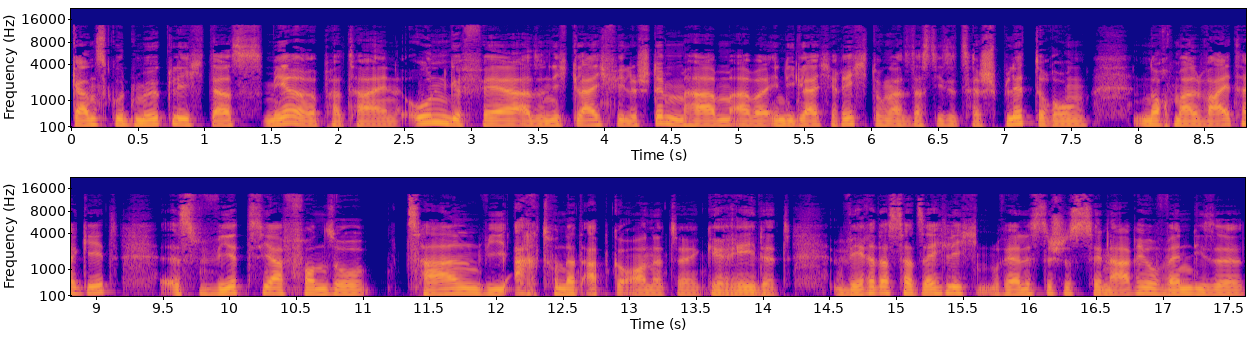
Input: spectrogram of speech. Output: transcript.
ganz gut möglich, dass mehrere Parteien ungefähr, also nicht gleich viele Stimmen haben, aber in die gleiche Richtung, also dass diese Zersplitterung nochmal weitergeht. Es wird ja von so Zahlen wie 800 Abgeordnete geredet. Wäre das tatsächlich ein realistisches Szenario, wenn diese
